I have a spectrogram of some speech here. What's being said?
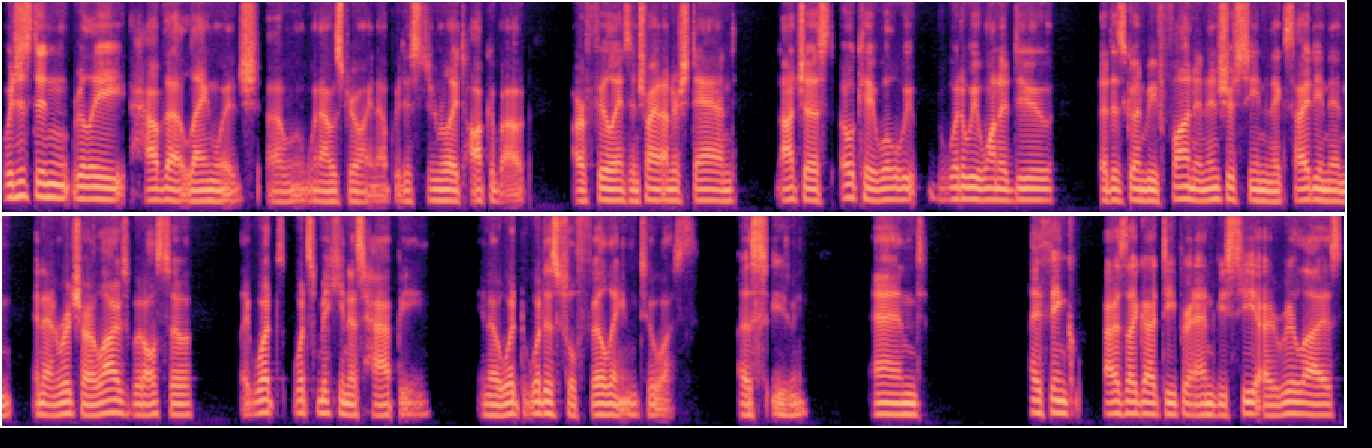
we just didn't really have that language uh, when I was growing up. We just didn't really talk about our feelings and try to understand not just okay, well, we what do we want to do that is going to be fun and interesting and exciting and, and enrich our lives, but also like what's what's making us happy, you know, what what is fulfilling to us, excuse me, and I think as I got deeper in NVC, I realized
